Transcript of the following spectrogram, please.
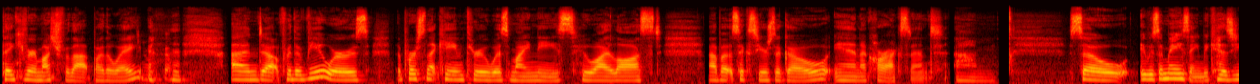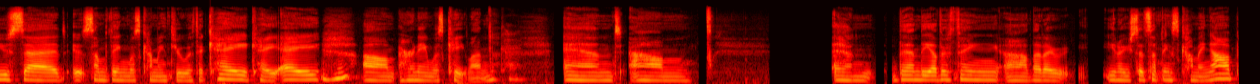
thank you very much for that, by the way. and uh, for the viewers, the person that came through was my niece, who I lost about six years ago in a car accident. Um, so it was amazing because you said it, something was coming through with a K, K A. Mm-hmm. Um, her name was Kaitlyn. Okay. And um, and then the other thing uh, that I, you know, you said something's coming up,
